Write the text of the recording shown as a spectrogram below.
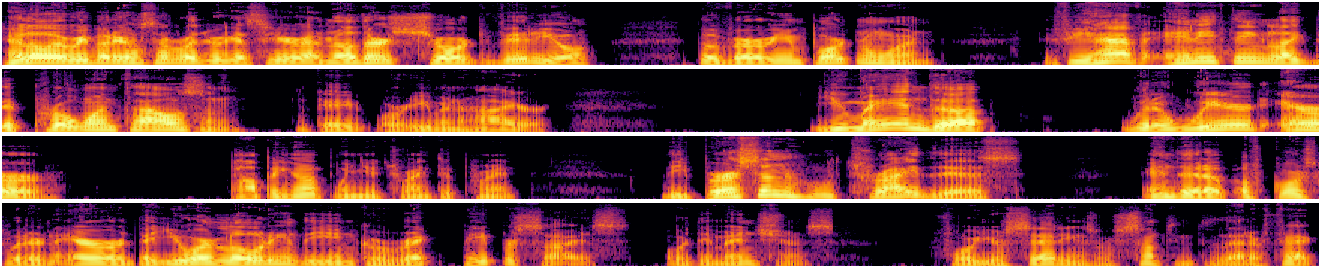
Hello everybody, Jose Rodriguez here. Another short video, but very important one. If you have anything like the Pro 1000, okay, or even higher, you may end up with a weird error popping up when you're trying to print. The person who tried this ended up, of course, with an error that you are loading the incorrect paper size or dimensions for your settings or something to that effect.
